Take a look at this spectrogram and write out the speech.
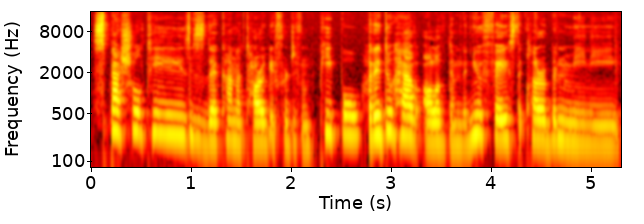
specialties that kind of target for different people. But I do have all of them, the NuFACE, the Clarabin Mini,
